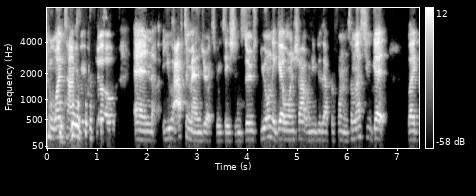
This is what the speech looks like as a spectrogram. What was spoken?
one time for your show, and you have to manage your expectations. There's you only get one shot when you do that performance, unless you get like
